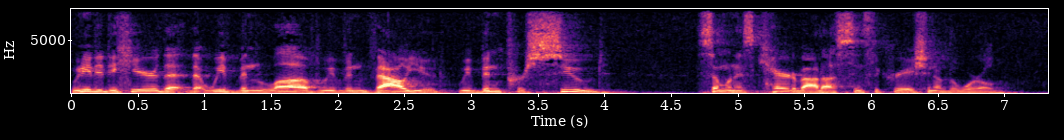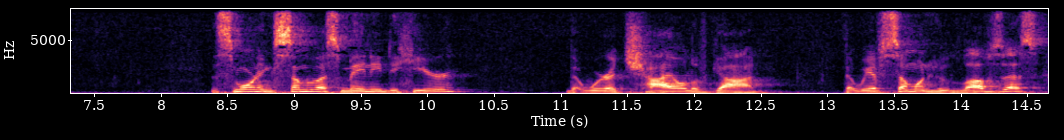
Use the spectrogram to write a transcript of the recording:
We needed to hear that, that we've been loved, we've been valued, we've been pursued. Someone has cared about us since the creation of the world. This morning, some of us may need to hear that we're a child of God, that we have someone who loves us,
